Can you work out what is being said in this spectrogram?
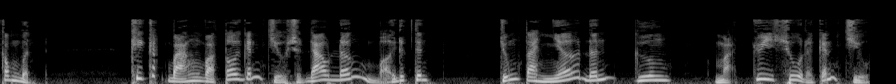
công bình. Khi các bạn và tôi gánh chịu sự đau đớn bởi đức tin, chúng ta nhớ đến gương mà Chúa Giêsu đã gánh chịu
